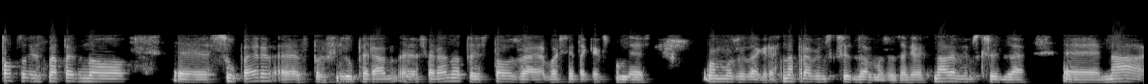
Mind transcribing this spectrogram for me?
to, co jest na pewno e, super w profilu stylu Ferrana to jest to, że właśnie tak jak wspomniałeś, on może zagrać na prawym skrzydle, on może zagrać na lewym skrzydle, e, na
